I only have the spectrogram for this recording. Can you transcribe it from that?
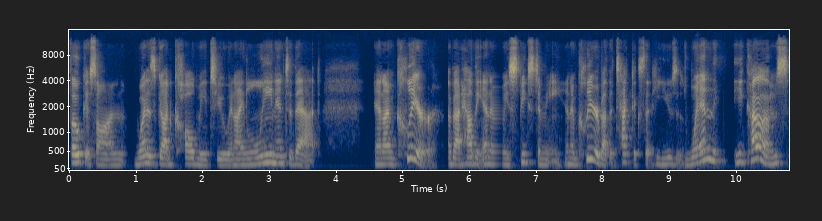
focus on what has God called me to and I lean into that and I'm clear about how the enemy speaks to me and I'm clear about the tactics that he uses. When he comes,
